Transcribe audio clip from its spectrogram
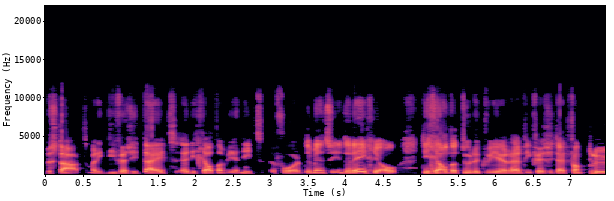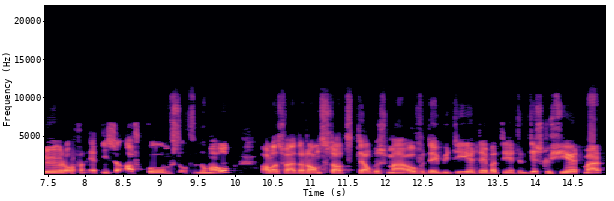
bestaat. Maar die diversiteit uh, die geldt dan weer niet voor de mensen in de regio. Die geldt natuurlijk weer diversiteit van kleur of van etnische afkomst of noem maar op. Alles waar de Randstad telkens maar over debuteert, debatteert en discussieert. Maar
